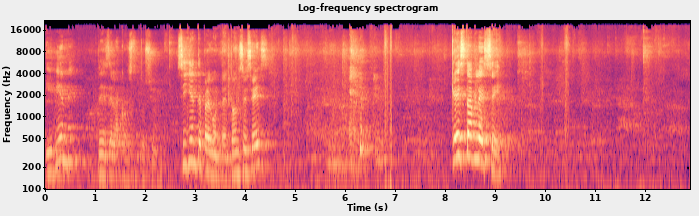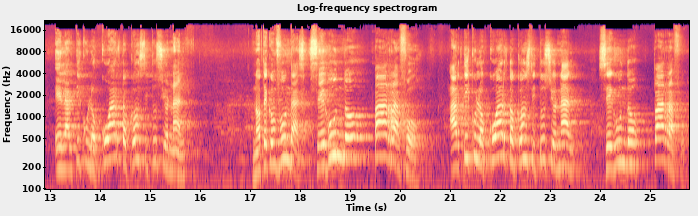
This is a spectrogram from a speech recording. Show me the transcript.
y viene desde la Constitución. Siguiente pregunta, entonces es, ¿qué establece el artículo cuarto constitucional? No te confundas, segundo párrafo, artículo cuarto constitucional, segundo párrafo.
